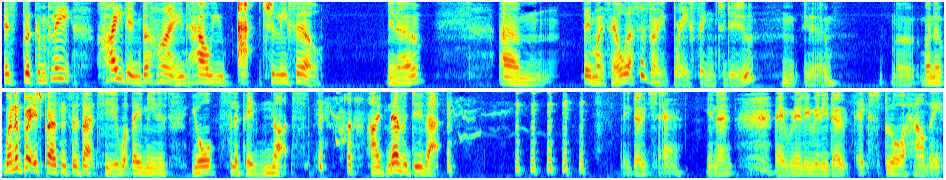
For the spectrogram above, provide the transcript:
It's the complete hiding behind how you actually feel. You know? Um, they might say, "Oh, that's a very brave thing to do," hmm, you know. Uh, when a when a British person says that to you, what they mean is you're flipping nuts. I'd never do that. they don't share, you know. They really, really don't explore how they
